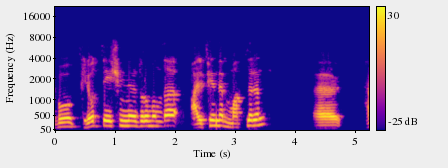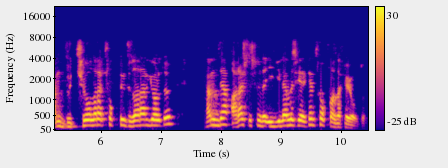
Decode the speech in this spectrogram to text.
bu pilot değişimleri durumunda Alpine ve McLaren e, hem bütçe olarak çok büyük zarar gördü hem de araç dışında ilgilenmesi gereken çok fazla şey oldu.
